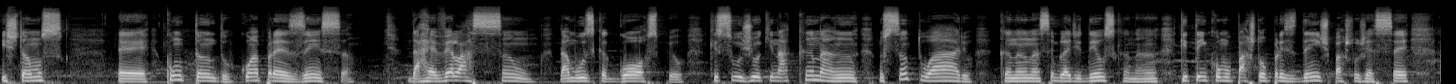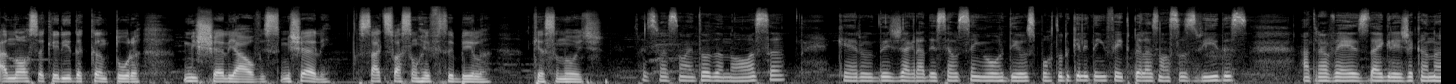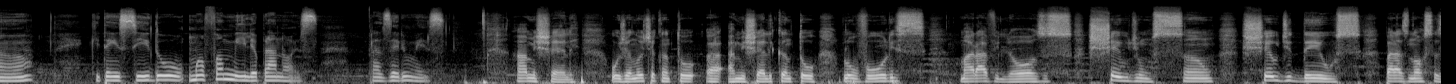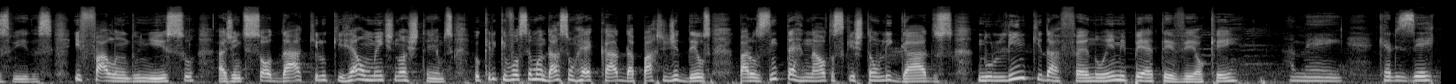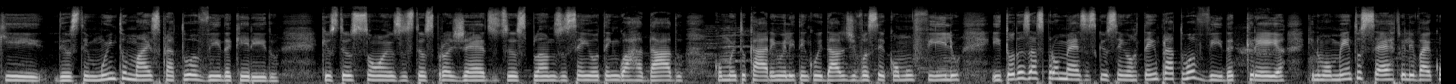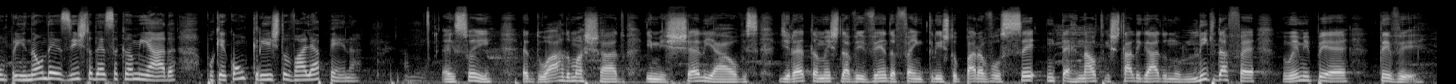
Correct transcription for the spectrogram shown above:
estamos é, contando com a presença da revelação da música gospel que surgiu aqui na Canaã, no santuário Canaã, na Assembleia de Deus Canaã, que tem como pastor presidente, pastor Gessé, a nossa querida cantora Michele Alves. Michele, satisfação recebê-la aqui essa noite. Satisfação é toda nossa. Quero desde agradecer ao Senhor Deus por tudo que Ele tem feito pelas nossas vidas, através da Igreja Canaã, que tem sido uma família para nós. Prazer imenso. Ah, Michele, hoje à noite a, a Michele cantou louvores maravilhosos, cheio de unção, cheio de Deus para as nossas vidas. E falando nisso, a gente só dá aquilo que realmente nós temos. Eu queria que você mandasse um recado da parte de Deus para os internautas que estão ligados no link da fé no MPE TV, ok? Amém. Quero dizer que Deus tem muito mais para a tua vida, querido. Que os teus sonhos, os teus projetos, os teus planos, o Senhor tem guardado com muito carinho. Ele tem cuidado de você como um filho. E todas as promessas que o Senhor tem para a tua vida, creia que no momento certo Ele vai cumprir. Não desista dessa caminhada, porque com Cristo vale a pena. É isso aí. Eduardo Machado e Michele Alves, diretamente da Vivenda Fé em Cristo, para você, internauta que está ligado no link da fé, no MPE TV.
